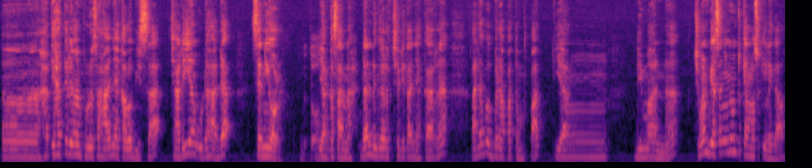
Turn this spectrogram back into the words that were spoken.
eh, hati-hati dengan perusahaannya. Kalau bisa cari yang udah ada senior betul. yang ke sana dan dengar ceritanya. Karena ada beberapa tempat yang di mana cuman biasanya ini untuk yang masuk ilegal.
